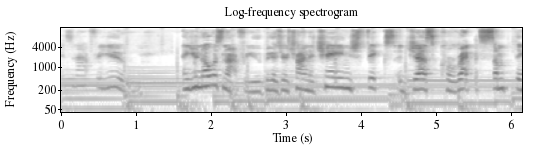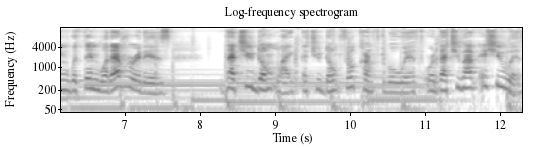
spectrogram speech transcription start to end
it's not for you. And you know it's not for you because you're trying to change, fix, adjust, correct something within whatever it is that you don't like, that you don't feel comfortable with, or that you have issue with.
